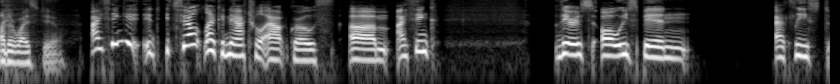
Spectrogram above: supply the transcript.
otherwise do? I think it, it, felt like a natural outgrowth. Um, I think there's always been at least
